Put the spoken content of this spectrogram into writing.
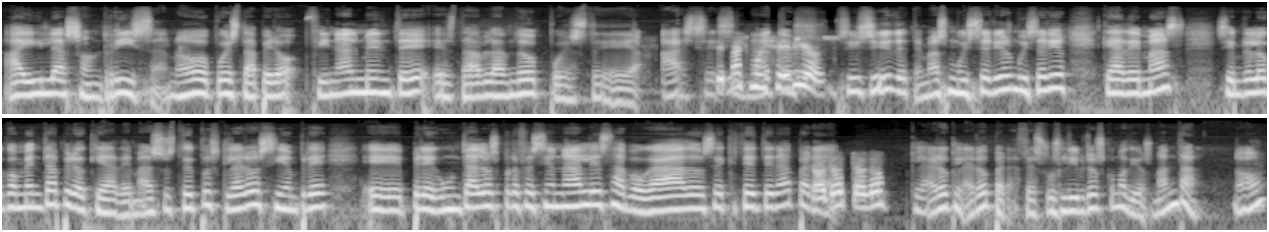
ahí la sonrisa, ¿no? Puesta, pero finalmente está hablando pues de asesinatos. Temas muy serios. Sí, sí, de temas muy serios, muy serios, que además, siempre lo comenta, pero que además usted, pues claro, siempre eh, pregunta a los profesionales, abogados, etcétera, para todo, todo. Claro, claro, para hacer sus libros como Dios manda, ¿no?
